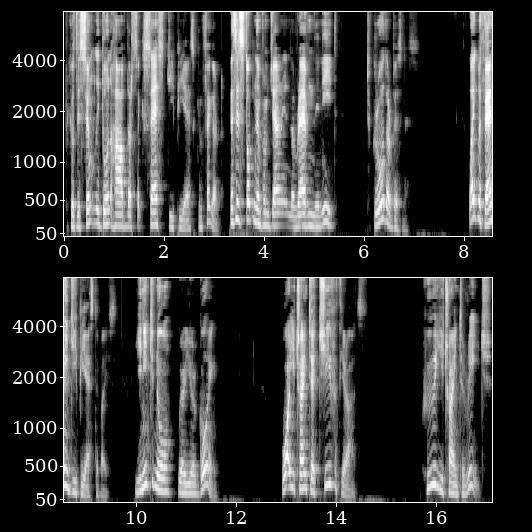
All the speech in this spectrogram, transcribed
because they simply don't have their success GPS configured. This is stopping them from generating the revenue they need to grow their business. Like with any GPS device, you need to know where you're going. What are you trying to achieve with your ads? Who are you trying to reach?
